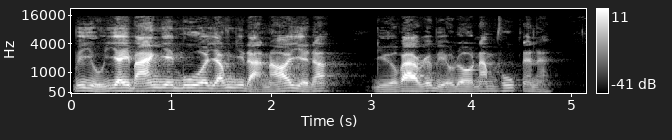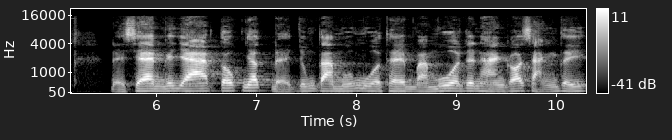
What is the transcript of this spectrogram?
Ví dụ dây bán, dây mua giống như đã nói vậy đó. Dựa vào cái biểu đồ 5 phút này nè. Để xem cái giá tốt nhất để chúng ta muốn mua thêm. Và mua trên hàng có sẵn thì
